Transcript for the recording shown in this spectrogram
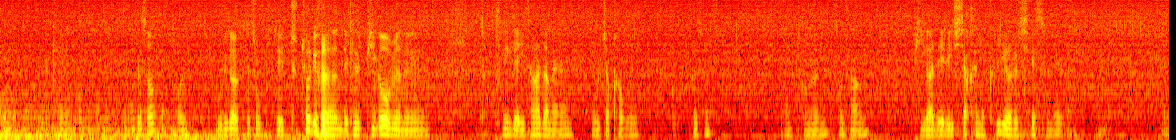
네, 이렇게. 그래서 어, 우리가 계속 이제 tutorial 하는데 계속 비가 오면은 참 분위기가 이상하잖아요. 울적하고. 그래서 어, 저는 항상 비가 내리기 시작하면 clear를 치겠습니다. 이렇게. 네.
